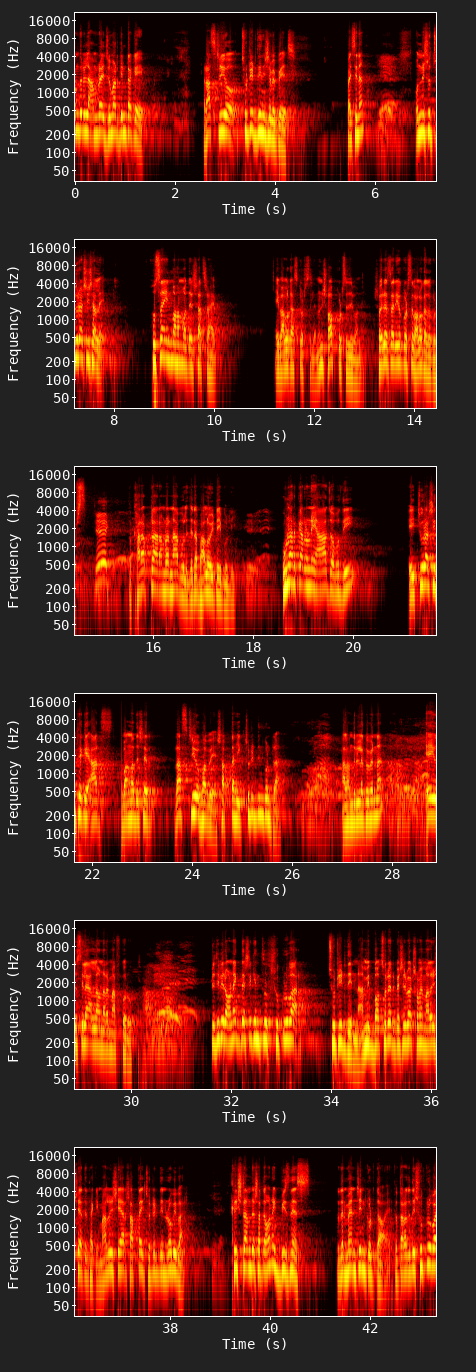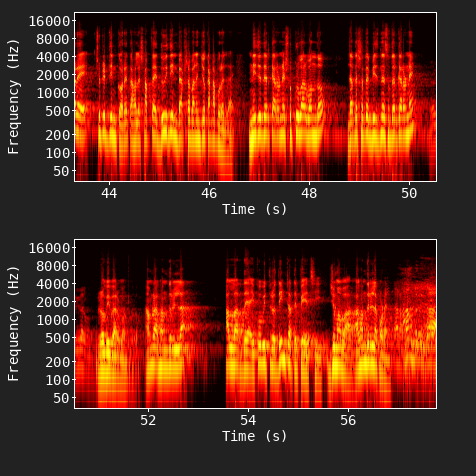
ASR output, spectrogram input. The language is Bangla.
আলহামদুলিল্লাহ আমরা এই জুমার দিনটাকে রাষ্ট্রীয় ছুটির দিন হিসেবে পেয়েছি। পাইছি না? উনিশশো চুরাশি সালে হুসাইন মোহাম্মদ এরশাদ সাহেব এই ভালো কাজ করছিলেন। উনি সব করছে জীবনে। স্বৈরাচারীও করছে ভালো কাজও করছে। তো খারাপটা আর আমরা না বলি যেটা ভালো এটাই বলি। উনার কারণে আজ অবধি এই চুরাশি থেকে আজ বাংলাদেশের রাষ্ট্রীয়ভাবে সাপ্তাহিক ছুটির দিন কোনটা? আলহামদুলিল্লাহ কবেন না? এই উসিলায় আল্লাহ ওনারে মাফ করুক। পৃথিবীর অনেক দেশে কিন্তু শুক্রবার ছুটির দিন না। আমি বছরের বেশিরভাগ সময় মালয়েশিয়াতে থাকি। মালয়েশিয়ার সাপ্তাহিক ছুটির দিন রবিবার। খ্রিস্টানদের সাথে অনেক বিজনেস তাদের মেনটেন করতে হয়। তো তারা যদি শুক্রবারে ছুটির দিন করে তাহলে সপ্তাহে দুই দিন ব্যবসা বাণিজ্য কাটা পড়ে যায়। নিজেদের কারণে শুক্রবার বন্ধ যাদের সাথে বিজনেস ওদের কারণে রবিবার বন্ধ। আমরা আলহামদুলিল্লাহ আল্লাহর দেয়া এই পবিত্র দিনটাতে পেয়েছি জুমাবার। আলহামদুলিল্লাহ পড়েন। আলহামদুলিল্লাহ।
